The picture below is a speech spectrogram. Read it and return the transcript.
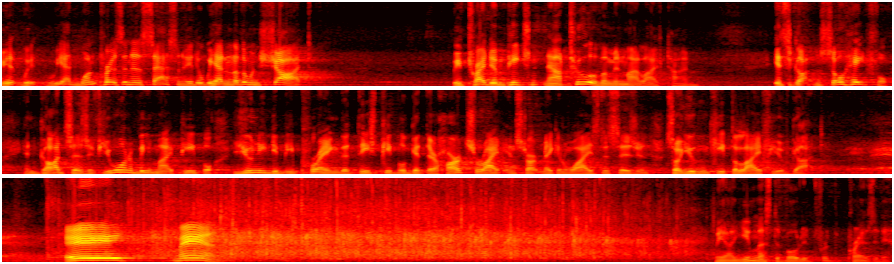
We, we, we, had one president assassinated, we had another one shot. We've tried to impeach now two of them in my lifetime. It's gotten so hateful. And God says, if you want to be my people, you need to be praying that these people get their hearts right and start making wise decisions so you can keep the life you've got. Amen. Amen. Well, you must have voted for the president.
